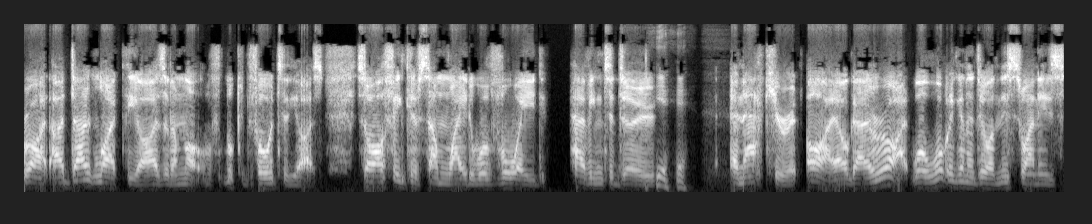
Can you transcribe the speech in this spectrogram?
right, I don't like the eyes, and I'm not looking forward to the eyes. So I'll think of some way to avoid having to do Yeah, an accurate eye, I'll go, right, well, what we're going to do on this one is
